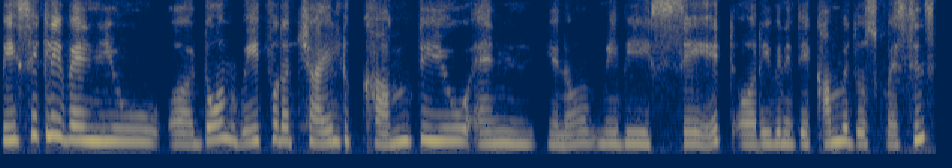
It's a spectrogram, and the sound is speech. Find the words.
basically when you uh, don't wait for a child to come to you and you know maybe say it or even if they come with those questions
